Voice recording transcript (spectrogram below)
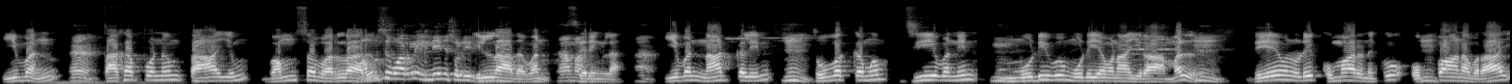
இவன். தகப்பனும் தாயும் வம்ச வரலாறும் வம்சவாரில் இல்லைன்னு சொல்லி இல்லாதவன். சரிங்களா. இவன் நாட்களின் துவக்கமும் ஜீவனின். முடிவு முடியவனாயிராமல் தேவனுடைய குமாரனுக்கு ஒப்பானவராய்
